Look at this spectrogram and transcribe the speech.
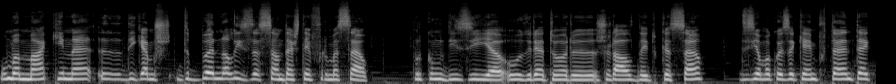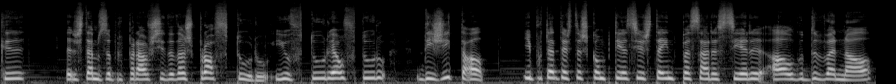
uma máquina, eh, digamos, de banalização desta informação. Porque, como dizia o diretor-geral da Educação, dizia uma coisa que é importante: é que estamos a preparar os cidadãos para o futuro e o futuro é um futuro digital. E, portanto, estas competências têm de passar a ser algo de banal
